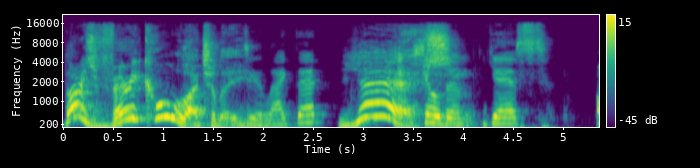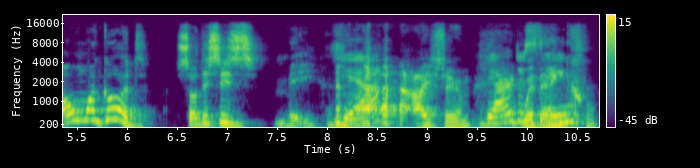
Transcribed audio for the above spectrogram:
that is very cool, actually. Do you like that? Yes. Show them. Yes. Oh my god. So this is me, Yeah. I assume, They are the with same. an inc-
